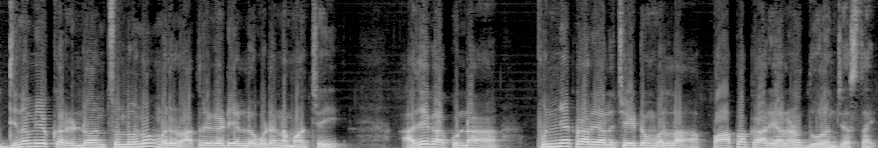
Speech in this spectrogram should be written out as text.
దినం యొక్క రెండు అంచుల్లోనూ మరి రాత్రి గడియల్లో కూడా నమాజ్ చేయి. అదే కాకుండా పుణ్యకార్యాలు చేయటం వల్ల పాపకార్యాలను దూరం చేస్తాయి.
